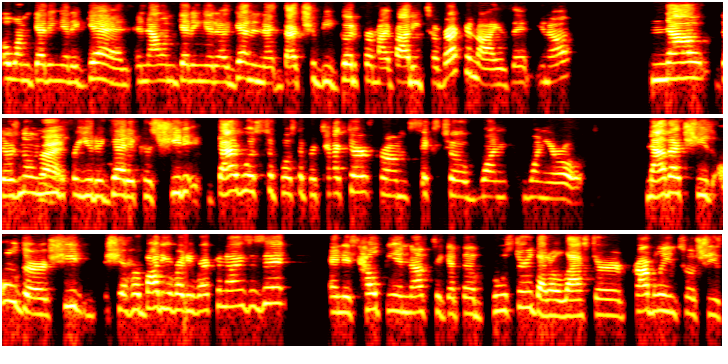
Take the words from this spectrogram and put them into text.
Oh, I'm getting it again, and now I'm getting it again, and that, that should be good for my body to recognize it. You know. Now there's no right. need for you to get it because she that was supposed to protect her from six to one one year old. Now that she's older, she, she her body already recognizes it and is healthy enough to get the booster that'll last her probably until she's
